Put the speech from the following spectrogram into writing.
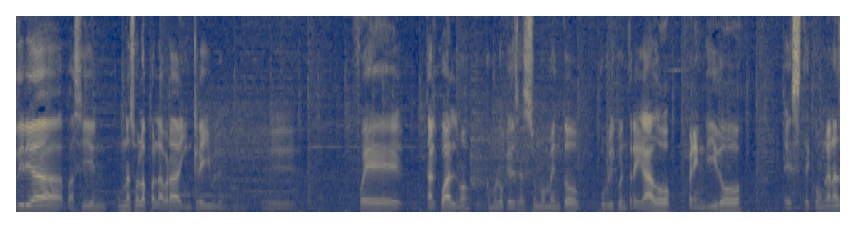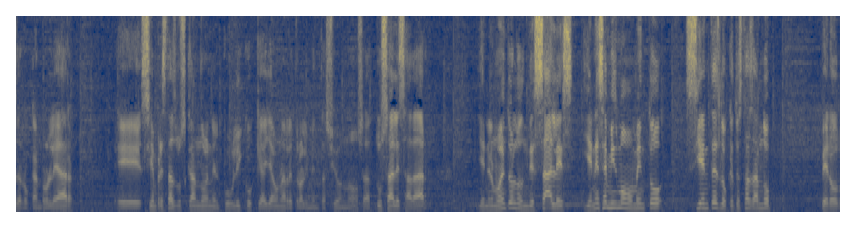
diría así en una sola palabra, increíble. Eh, fue tal cual, ¿no? Como lo que decías hace un momento, público entregado, prendido, este, con ganas de rock and rollear. Eh, siempre estás buscando en el público que haya una retroalimentación, ¿no? O sea, tú sales a dar y en el momento en donde sales y en ese mismo momento sientes lo que tú estás dando, pero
